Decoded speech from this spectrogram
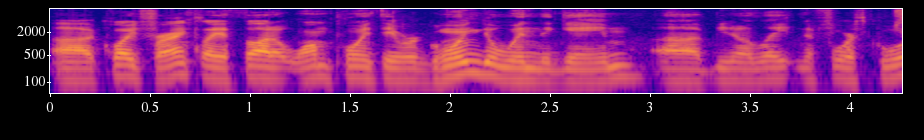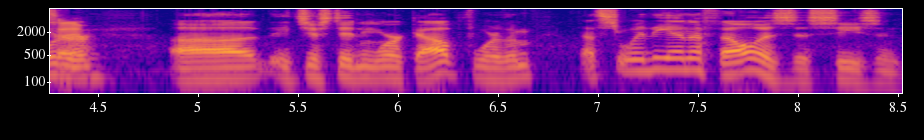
Uh, quite frankly, I thought at one point they were going to win the game. Uh, you know, late in the fourth quarter, Same. Uh, it just didn't work out for them. That's the way the NFL is this season.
